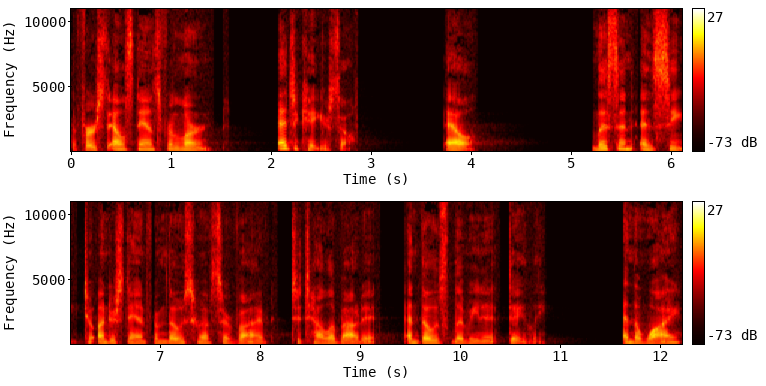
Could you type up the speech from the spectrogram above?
The first L stands for learn. Educate yourself. L. Listen and seek to understand from those who have survived to tell about it and those living it daily. And the why,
